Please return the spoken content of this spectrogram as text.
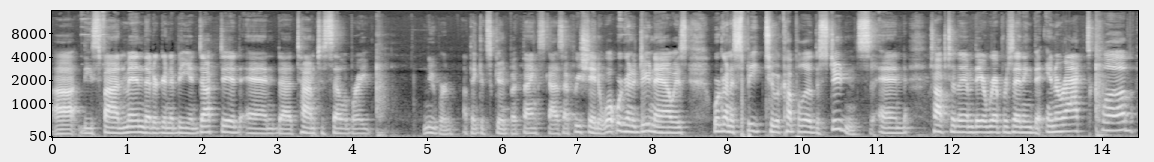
uh, these fine men that are going to be inducted, and uh, time to celebrate New Bern. I think it's good. But thanks, guys. I appreciate it. What we're going to do now is we're going to speak to a couple of the students and talk to them. They're representing the Interact Club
